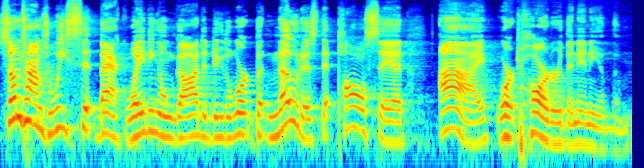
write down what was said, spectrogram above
Sometimes we sit back waiting on God to do the work, but notice that Paul said, I worked harder than any of them.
